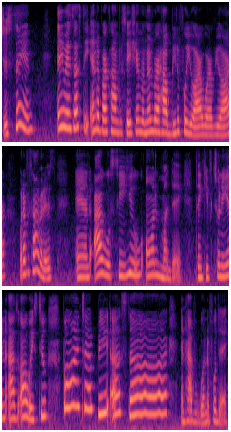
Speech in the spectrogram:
Just saying. Anyways, that's the end of our conversation. Remember how beautiful you are wherever you are, whatever time it is. And I will see you on Monday. Thank you for tuning in, as always, to Born to Be a Star. And have a wonderful day.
